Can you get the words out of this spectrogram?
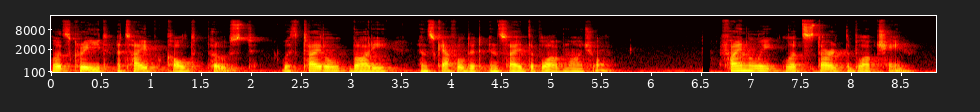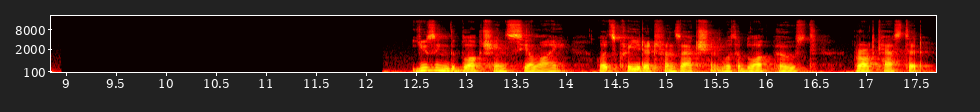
let's create a type called post with title, body, and scaffolded inside the blog module. Finally, let's start the blockchain. Using the blockchain CLI, let's create a transaction with a blog post, broadcast it,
